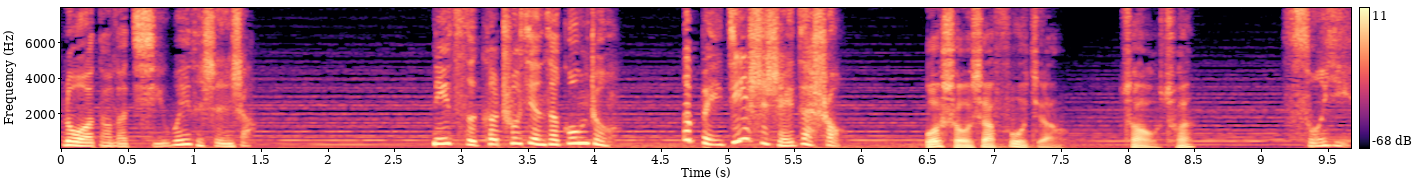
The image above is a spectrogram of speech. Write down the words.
落到了齐威的身上。你此刻出现在宫中，那北京是谁在守？我手下副将赵川。所以，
